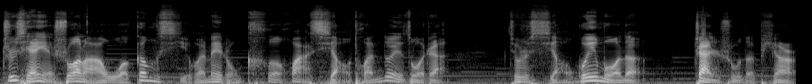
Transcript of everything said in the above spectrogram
之前也说了啊，我更喜欢那种刻画小团队作战，就是小规模的战术的片儿。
